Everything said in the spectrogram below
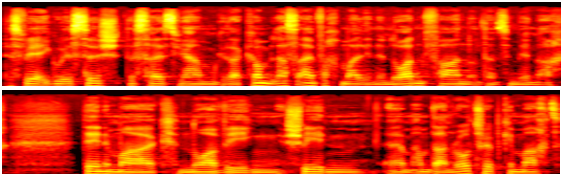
Das wäre egoistisch. Das heißt, wir haben gesagt, komm, lass einfach mal in in den Norden fahren und dann sind wir nach Dänemark, Norwegen, Schweden, ähm, haben da einen Roadtrip gemacht.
